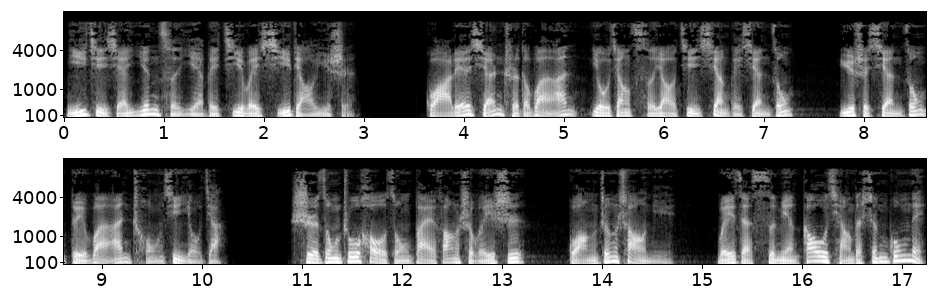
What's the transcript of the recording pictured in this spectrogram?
倪进贤因此也被讥为洗屌御史。寡廉鲜耻的万安又将此药进献给宪宗，于是宪宗对万安宠信有加。世宗朱厚总拜方士为师。广征少女围在四面高墙的深宫内，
